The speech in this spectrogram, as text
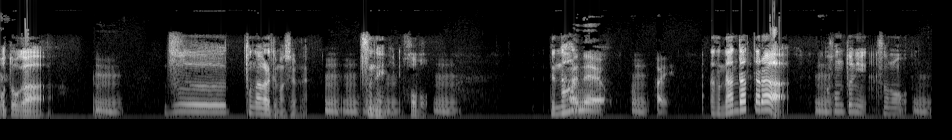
音が。うん、ずーっと流れてましたよね。うん、うんうんうん。常に、ほぼ。うん。で、あなん、れね、うん、はい。なんかなんだったら、うん。本当に、その、うん。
